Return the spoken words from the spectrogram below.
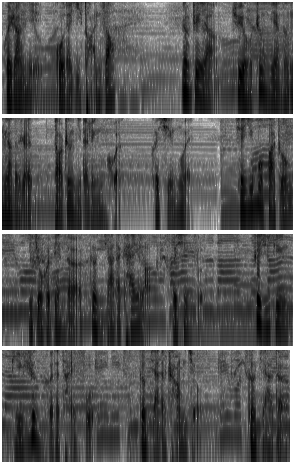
会让你过得一团糟。让这样具有正面能量的人导正你的灵魂和行为，潜移默化中，你就会变得更加的开朗和幸福。这一定比任何的财富更加的长久，更加的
